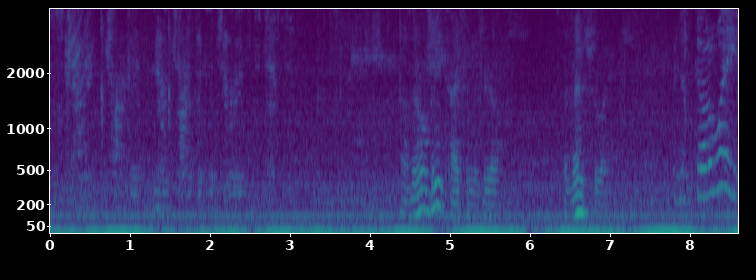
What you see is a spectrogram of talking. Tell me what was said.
Scanning target. No typhon material detected. Now, Typhon material. Eventually. We just gotta wait.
